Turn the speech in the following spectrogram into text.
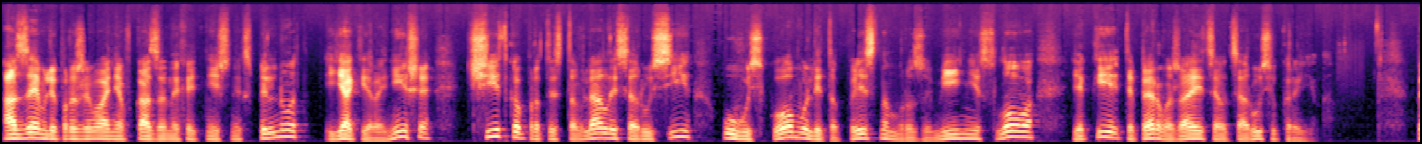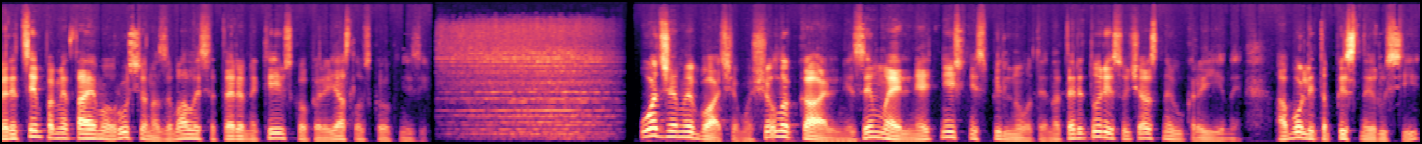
А землі проживання вказаних етнічних спільнот, як і раніше, чітко протиставлялися Русі у вузькому літописному розумінні слова, яке тепер вважається оця Русь Україна. Перед цим, пам'ятаємо, Руссю називалися терени Київського Переяславського князів. Отже, ми бачимо, що локальні, земельні, етнічні спільноти на території сучасної України або літописної Русі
